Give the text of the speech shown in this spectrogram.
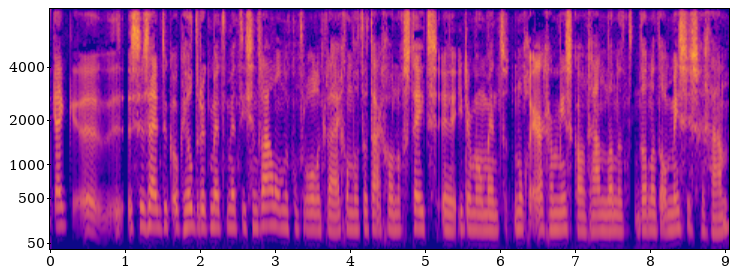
kijk, uh, ze zijn natuurlijk ook heel druk met, met die centrale onder controle krijgen. Omdat het daar gewoon nog steeds uh, ieder moment nog erger mis kan gaan dan het, dan het al mis is gegaan.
